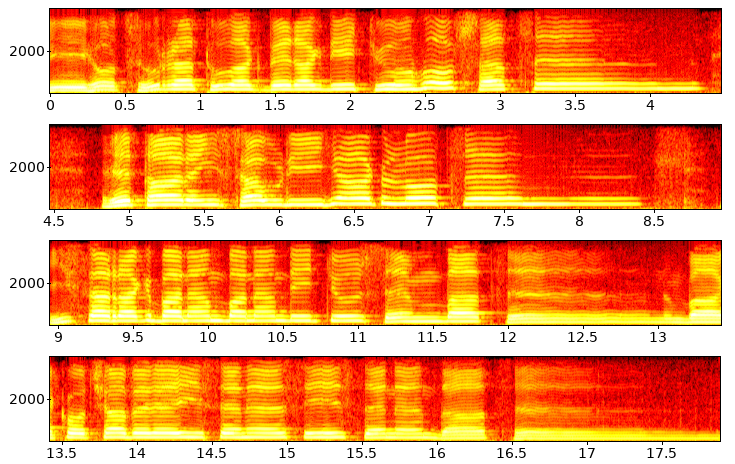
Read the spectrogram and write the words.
Bihotzurratuak berak ditu osatzen, eta haren zauriak lotzen, izarrak banan-banan ditu zenbatzen, bako txabere izenez izenen datzen.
